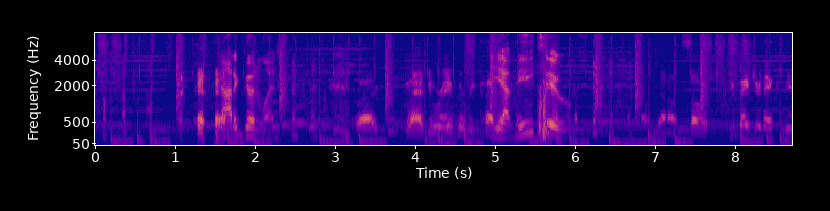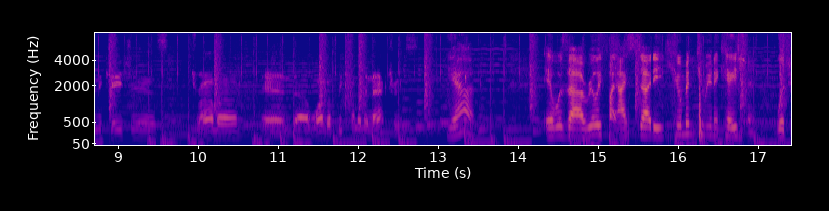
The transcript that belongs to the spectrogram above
on my body. Not a good one. well, glad you were able to recover. yeah, me too. So you majored in communications, drama, and uh, wound up becoming an actress. Yeah. It was uh, really fun. I studied human communication, which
